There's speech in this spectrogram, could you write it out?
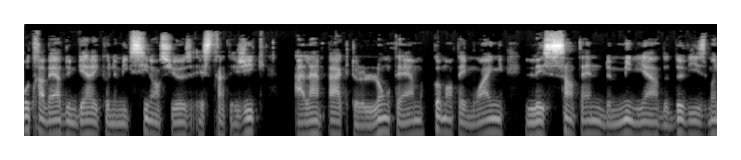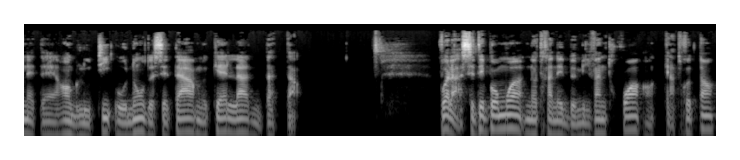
au travers d'une guerre économique silencieuse et stratégique à l'impact long terme, comme en témoignent les centaines de milliards de devises monétaires englouties au nom de cette arme qu'est la data. Voilà, c'était pour moi notre année 2023 en quatre temps,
